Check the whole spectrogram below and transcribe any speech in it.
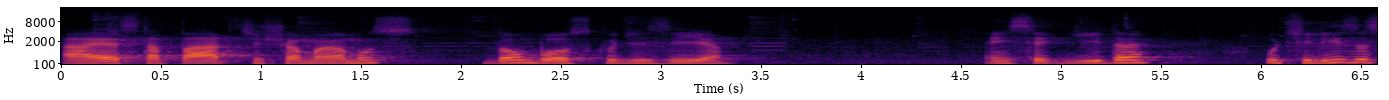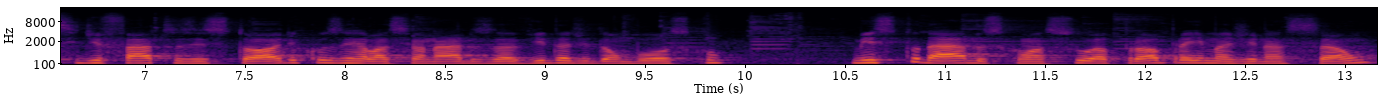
A esta parte chamamos Dom Bosco dizia. Em seguida, utiliza-se de fatos históricos relacionados à vida de Dom Bosco, misturados com a sua própria imaginação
